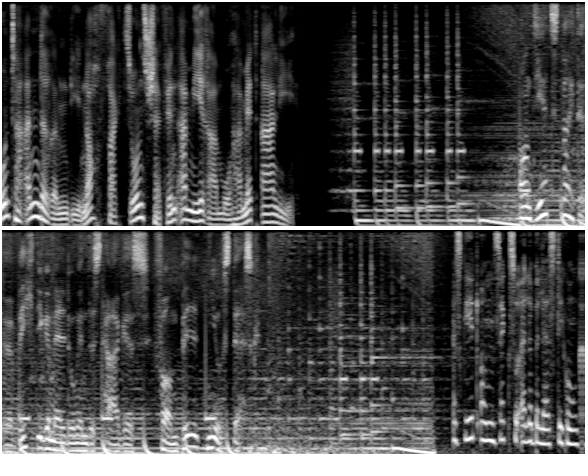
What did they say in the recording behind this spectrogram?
unter anderem die noch Fraktionschefin Amira Mohamed Ali. Und jetzt weitere wichtige Meldungen des Tages vom Bild Newsdesk. Es geht um sexuelle Belästigung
